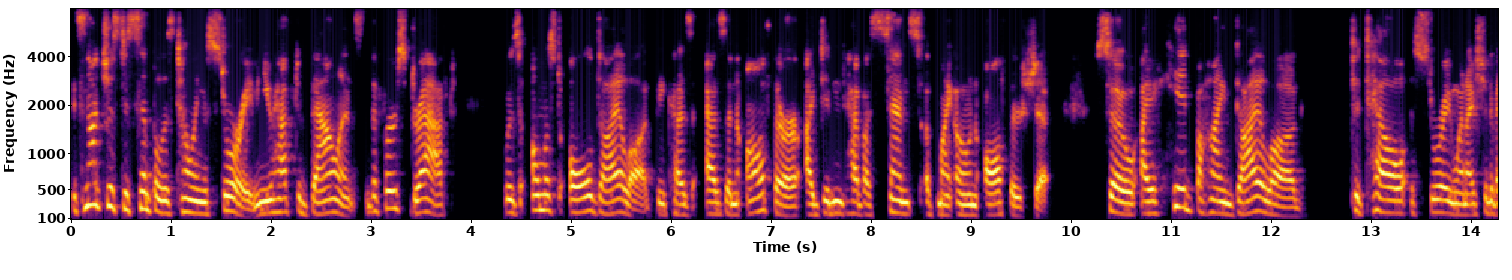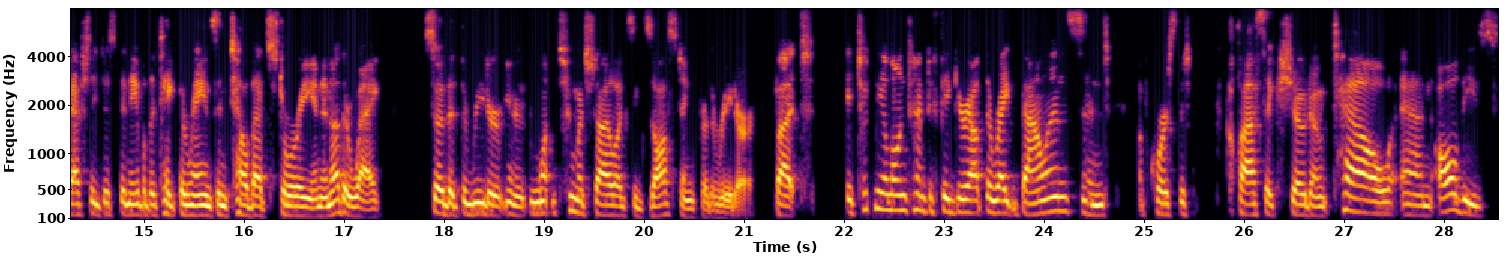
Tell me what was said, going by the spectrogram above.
it's not just as simple as telling a story. I mean, you have to balance. The first draft was almost all dialogue because as an author, I didn't have a sense of my own authorship. So I hid behind dialogue to tell a story when I should have actually just been able to take the reins and tell that story in another way so that the reader, you know, too much dialogue is exhausting for the reader. But it took me a long time to figure out the right balance. And of course, the classic show don't tell and all these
